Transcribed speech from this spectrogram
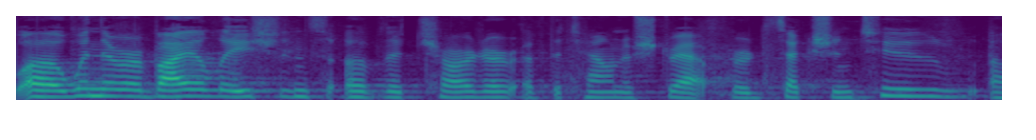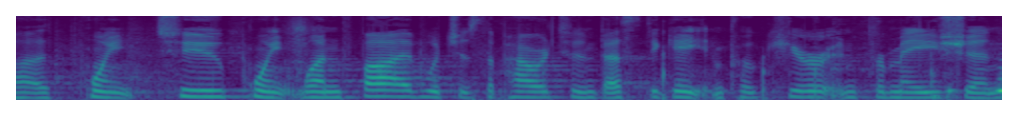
Uh, When there are violations of the Charter of the Town of Stratford, Section 2.2.15, which is the power to investigate and procure information,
